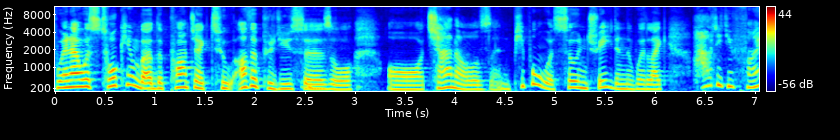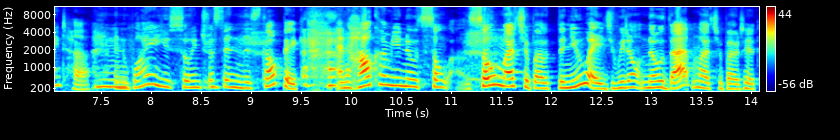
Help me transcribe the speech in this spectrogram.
when I was talking about the project to other producers mm. or or channels, and people were so intrigued, and they were like, "How did you find her? Mm. And why are you so interested in this topic? and how come you know so so much about the New Age? We don't know that much about it."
